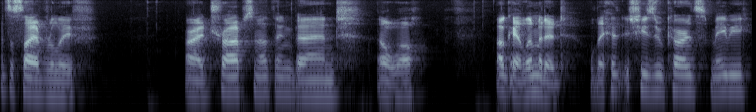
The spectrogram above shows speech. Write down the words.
that's a sigh of relief. Alright, traps, nothing banned. Oh well. Okay, limited. Will they hit Shizu cards? Maybe.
